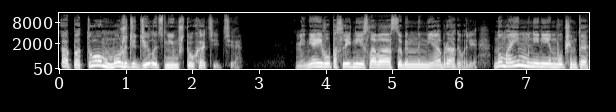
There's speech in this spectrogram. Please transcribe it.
а потом можете делать с ним что хотите». Меня его последние слова особенно не обрадовали, но моим мнением, в общем-то,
